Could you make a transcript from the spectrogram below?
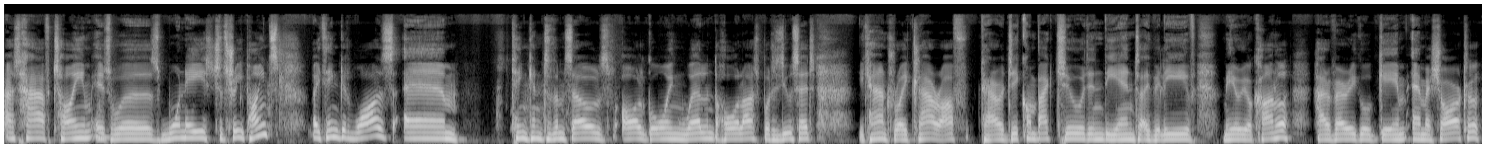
at half time. It was one eight to three points, I think it was. Um, thinking to themselves, all going well in the whole lot. But as you said, you can't write Clara off. Clara did come back to it in the end, I believe. Mary O'Connell had a very good game. Emma Shortle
